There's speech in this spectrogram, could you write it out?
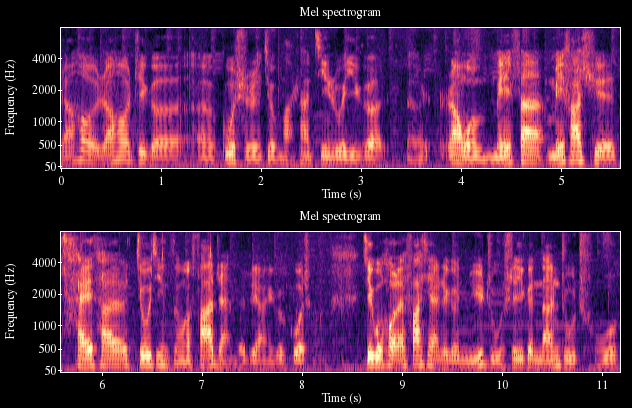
然后，然后这个呃故事就马上进入一个呃让我没法没法去猜它究竟怎么发展的这样一个过程。结果后来发现这个女主是一个男主厨，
